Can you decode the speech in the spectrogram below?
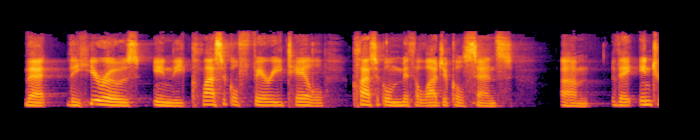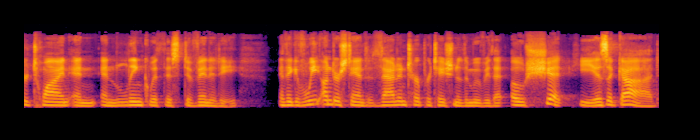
that the heroes in the classical fairy tale, classical mythological sense, um, they intertwine and and link with this divinity. I think if we understand that interpretation of the movie, that oh shit, he is a god,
